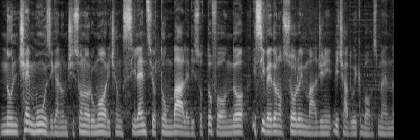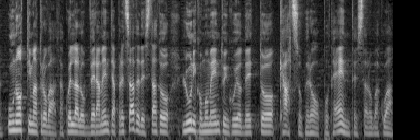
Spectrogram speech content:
non c'è musica, non ci sono rumori, c'è un silenzio tombale di sottofondo e si vedono solo immagini di Chadwick Boseman. Un'ottima trovata, quella l'ho veramente apprezzata ed è stato l'unico momento in cui ho detto cazzo però potente sta roba qua.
